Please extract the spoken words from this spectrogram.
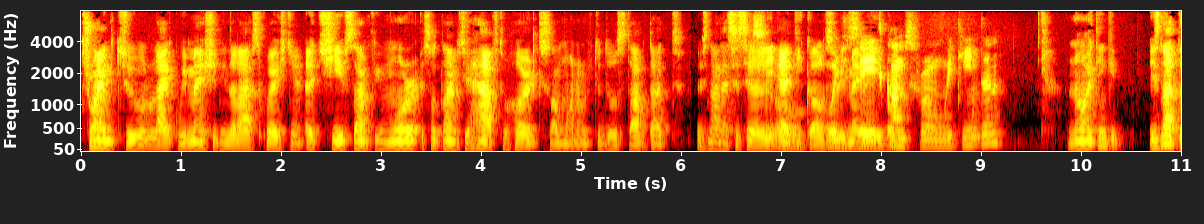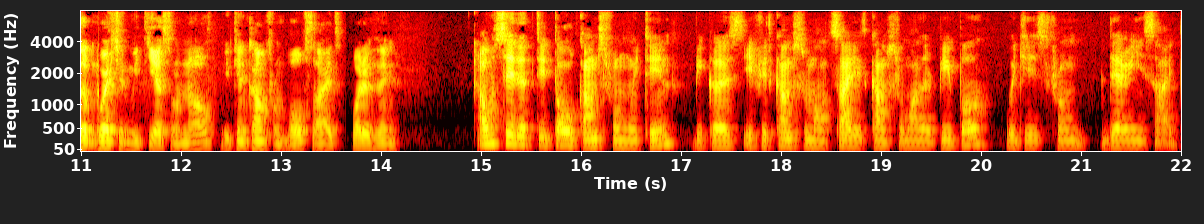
trying to, like we mentioned in the last question, achieve something more, sometimes you have to hurt someone or to do stuff that is not necessarily So, ethical. So Would it you say it evil. comes from within then? No, I think it, it's not a question with yes or no. It can come from both sides. What do you think? I would say that it all comes from within because if it comes from outside, it comes from other people, which is from their inside.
